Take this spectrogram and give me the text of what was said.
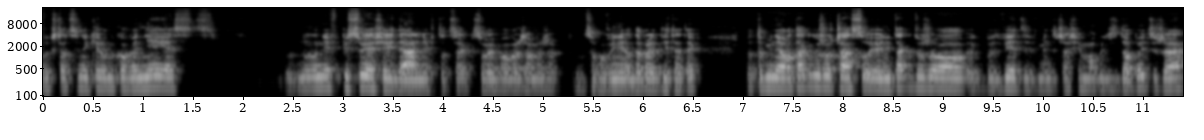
wykształcenie kierunkowe nie jest, no nie wpisuje się idealnie w to, co jak sobie wyobrażamy, że co powinien odebrać dietetyk, no to minęło tak dużo czasu i oni tak dużo jakby wiedzy w międzyczasie mogli zdobyć, że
